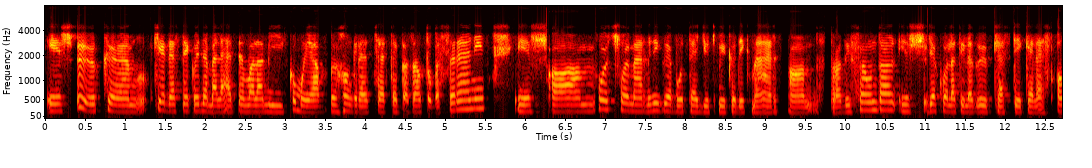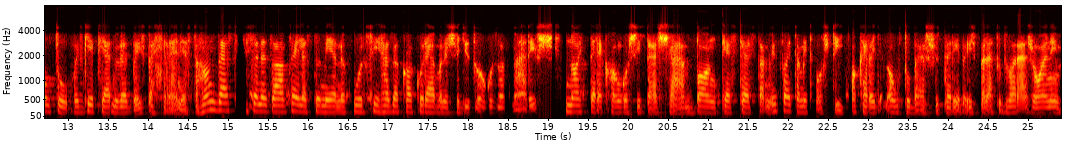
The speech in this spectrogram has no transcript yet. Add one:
és ők kérdezték, hogy nem lehetne valami komolyabb hangrendszert ebbe az autóba szerelni, és a A Holcsoly már mindig régóta együttműködik már a Stradisounddal, és gyakorlatilag ők kezdték el ezt autó vagy gépjárművekbe is beszerelni ezt a hangzást, hiszen ez a fejlesztő mérnök úr színházakkal korábban is együtt dolgozott már is. Nagy terek hangosításában kezdte ezt a műfajt, amit most így akár egy autó belső terébe is bele tud varázsolni.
